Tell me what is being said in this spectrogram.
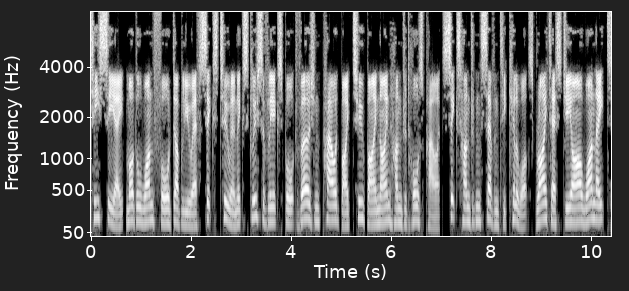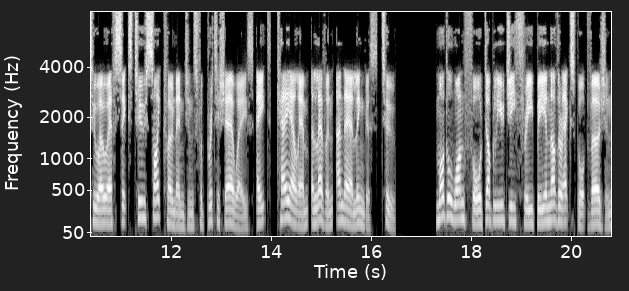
TCA Model 14WF62 an exclusively export version powered by 2 by 900 horsepower 670 kilowatts Wright SGR 1820F62 Cyclone engines for British Airways 8, KLM 11 and Aer Lingus 2. Model 14WG3B another export version,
